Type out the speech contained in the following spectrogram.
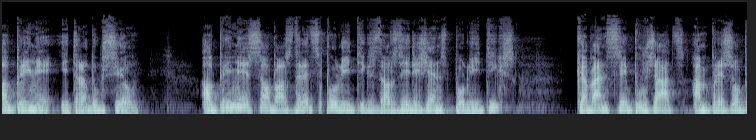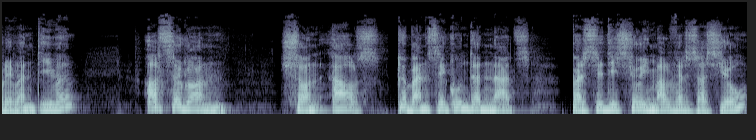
el primer i traducció, el primer sobre els drets polítics dels dirigents polítics que van ser posats en presó preventiva, el segon són els que van ser condemnats per sedició i malversació,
